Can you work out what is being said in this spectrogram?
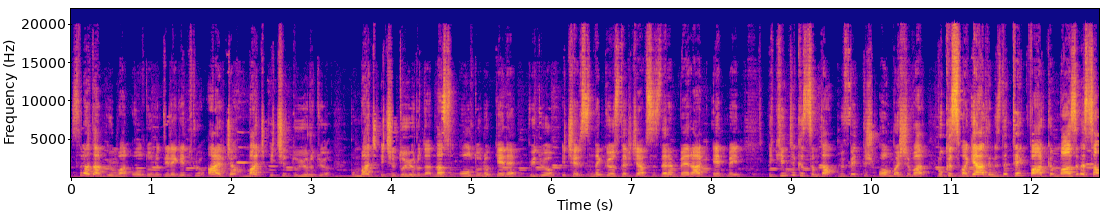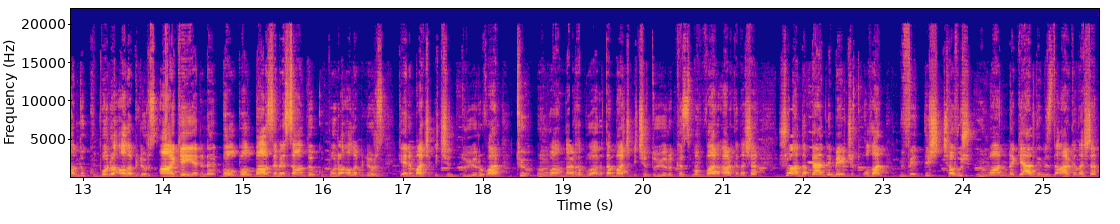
Sıradan ünvan olduğunu dile getiriyor. Ayrıca maç içi duyuru diyor. Bu maç içi duyuruda nasıl olduğunu gene video içerisinde göstereceğim sizlere merak etmeyin. İkinci kısımda müfettiş onbaşı var. Bu kısma geldiğimizde tek farkı malzeme sandığı kuponu alabiliyoruz. AG yerine bol bol malzeme sandığı kuponu alabiliyoruz. Gene maç içi duyuru var. Tüm unvanlarda bu arada maç içi duyuru kısmı var arkadaşlar. Şu anda bende mevcut olan müfettiş çavuş ünvanına geldiğimizde arkadaşlar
